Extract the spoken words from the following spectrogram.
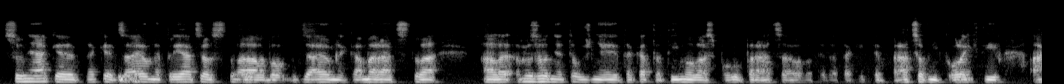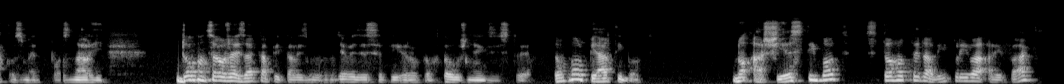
sú nejaké také vzájomné priateľstva alebo vzájomné kamarátstva, ale rozhodne to už nie je taká tá tímová spolupráca alebo teda taký ten pracovný kolektív, ako sme poznali Dokonca už aj za kapitalizmu v 90. rokoch to už neexistuje. To bol piatý bod. No a šiestý bod, z toho teda vyplýva aj fakt,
